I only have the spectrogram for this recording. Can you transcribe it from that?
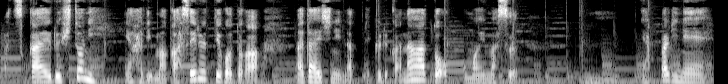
扱える人にやはり任せるっていうことが大事になってくるかなと思います。うん、やっぱりね、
